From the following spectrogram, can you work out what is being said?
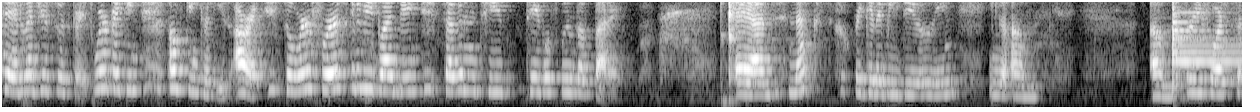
to Adventures with Grace. We're baking pumpkin cookies. All right, so we're first to be blending seven tablespoons of butter. And next, we're to be doing um, um, three-fourths of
